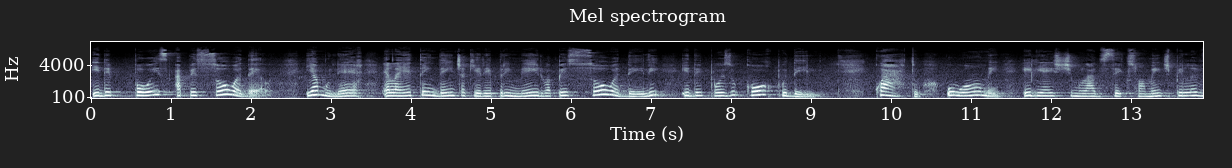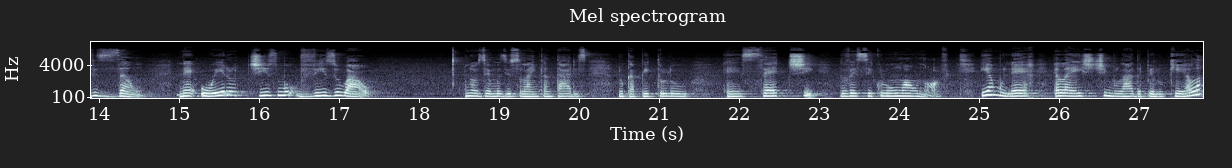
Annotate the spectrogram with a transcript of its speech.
e depois a pessoa dela. E a mulher, ela é tendente a querer primeiro a pessoa dele e depois o corpo dele. Quarto, o homem ele é estimulado sexualmente pela visão, né? O erotismo visual. Nós vemos isso lá em Cantares, no capítulo é, 7, do versículo 1 ao 9. E a mulher, ela é estimulada pelo que ela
